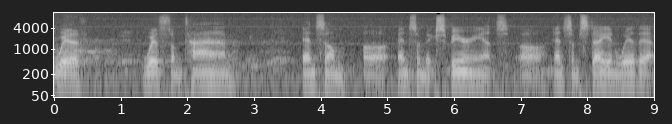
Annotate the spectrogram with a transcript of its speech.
with with some time and some uh, and some experience uh, and some staying with it.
